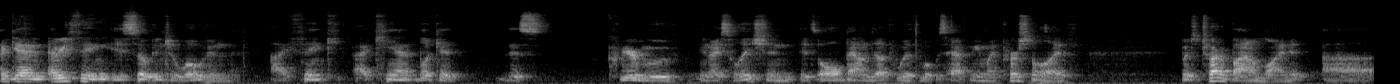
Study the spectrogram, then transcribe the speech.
again, everything is so interwoven. I think I can't look at this career move in isolation. It's all bound up with what was happening in my personal life. But to try to bottom line it, uh,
